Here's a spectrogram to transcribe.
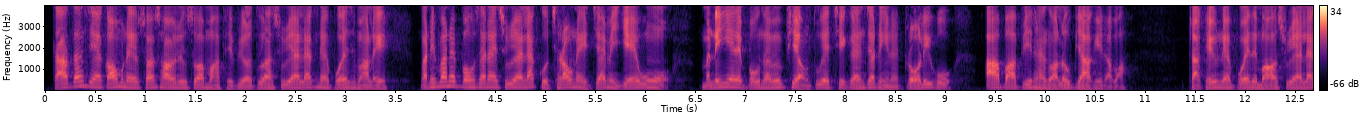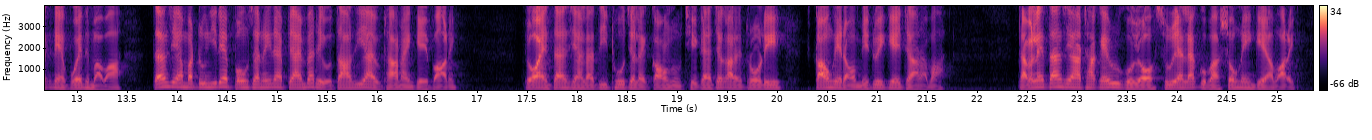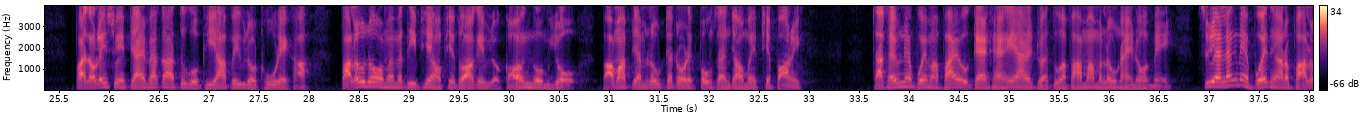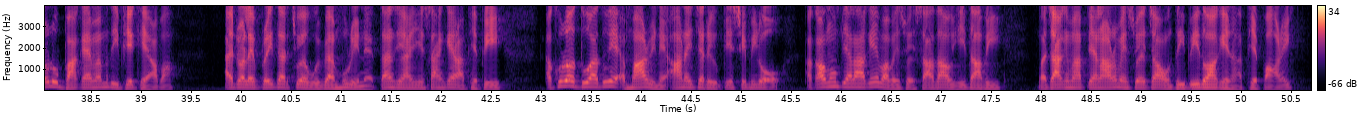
ဒါတန်းစင်ကောင်းမနေစွမ်းဆောင်ရလို့ဆိုရမှာဖြစ်ပြီးတော့သူကဆူရန်လက်နဲ့ပွဲစီမှာလည်းမတိမနဲ့ပုံစံနဲ့ဆူရန်လက်ကိုခြေထောက်နဲ့ကြမ်းမြရဲဝုန်းမနေရတဲ့ပုံစံမျိုးဖြစ်အောင်သူ့ရဲ့ခြေကန်ချက်တွေနဲ့တော်လေးကိုအားပါပြင်းထန်စွာလှုပ်ပြခဲ့တာပါဒါကဲနဲ့ပွဲစီမှာဆူရန်လက်နဲ့ပွဲစီမှာပါတန်းစင်မတူညီတဲ့ပုံစံတွေနဲ့ပြိုင်ဘက်တွေကိုတာစီရယူထားနိုင်ခဲ့ပါတယ်ပြောရရင်တန်းစင်လက်သီးထိုးချက်လည်းကောင်းလို့ခြေကန်ချက်ကလည်းတော်လေးကောင်းခဲ့တော့မြေတွေ့ခဲ့ကြတာပါ ဒါမှလည်းတန်းစင်ထာကဲရုကိုရောဆူရန်လက်ကိုပါရှုံးနေခဲ့ရပါတယ်။ဘာကြောင့်လဲဆိုရင်ပြိုင်ဘက်ကသူ့ကိုဖိအားပေးပြီးတော့ထိုးတဲ့အခါဘာလို့လို့မှမသိဖြစ်အောင်ဖြစ်သွားခဲ့ပြီးတော့ခေါင်းငုံပြီးတော့ဘာမှပြန်မလုပ်တတ်တော့တဲ့ပုံစံကြောင့်ပဲဖြစ်ပါတယ်။ဒါခဲရုံနဲ့ပွဲမှာဘိုင်းကိုအကန်ခံခဲ့ရတဲ့အတွက်သူကဘာမှမလုပ်နိုင်တော့မယ်။ဆူရန်လက်နဲ့ပွဲတင်ကတော့ဘာလို့လို့ဘာကံမှမသိဖြစ်ခဲ့ရပါ။အဲ့တော့လေပရိသတ်ချွဲဝေဖန်မှုတွေနဲ့တန်းစရာရင်ဆိုင်ခဲ့တာဖြစ်ပြီးအခုတော့သူကသူ့ရဲ့အမားတွေနဲ့အားနေချက်တွေကိုပြင်ဆင်ပြီးတော့အကောင်းဆုံးပြန်လာခဲ့ပါပဲဆိုရင်စာသားကိုရေးသားပြီးမကြခင်မှာပြန်လာတော့မယ်ဆိုတဲ့အကြောင်းကိုသိပေးသွားခဲ့တာဖြစ်ပါတယ်။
